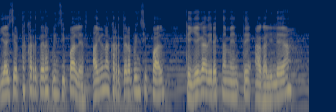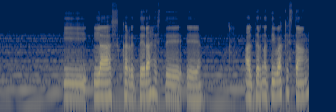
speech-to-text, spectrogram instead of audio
Y hay ciertas carreteras principales. Hay una carretera principal que llega directamente a Galilea y las carreteras este, eh, alternativas que están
